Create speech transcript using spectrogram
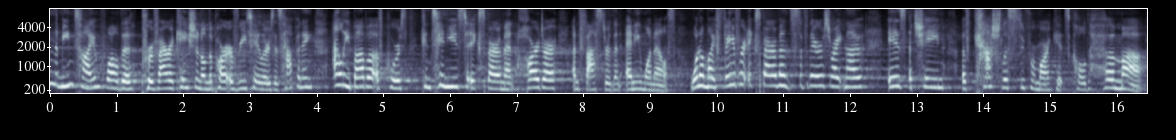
in the meantime, while the prevarication on the part of retailers is happening, Alibaba, of course, continues to experiment harder and faster than anyone else. One of my favorite experiments of theirs right now is a chain of cashless supermarkets called Hema.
